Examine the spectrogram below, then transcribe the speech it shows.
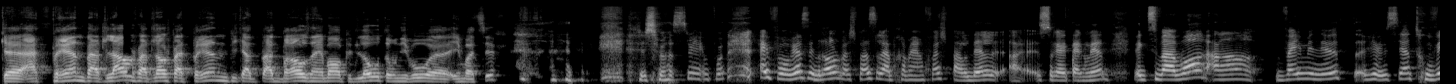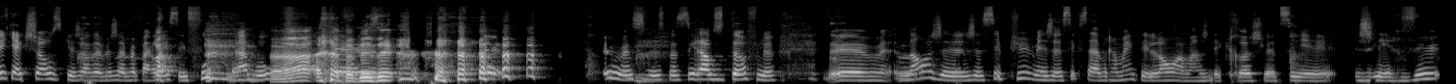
qu'elle te prenne, puis elle te lâche, puis elle te lâche, puis elle te prenne, puis qu'elle te, brasse d'un bord puis de l'autre au niveau euh, émotif? je m'en souviens pas. Hey, pour vrai, c'est drôle, parce que je pense que c'est la première fois que je parle d'elle euh, sur Internet. Fait que tu vas avoir en 20 minutes réussi à trouver quelque chose que j'en avais jamais parlé. C'est fou. Bravo. Ah, euh, plaisir. c'est rendu tough, là. non, je, je sais plus, mais je sais que ça a vraiment été long avant que je décroche, là. Tu sais, je l'ai revu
